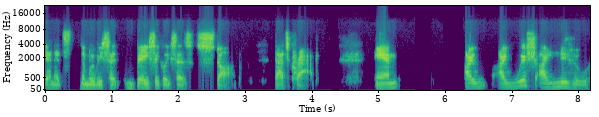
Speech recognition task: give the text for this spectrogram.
and it's the movie sa- basically says stop. That's crap. And i i wish i knew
